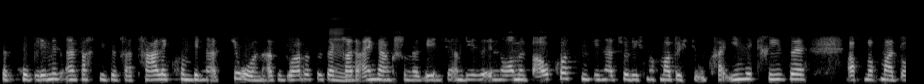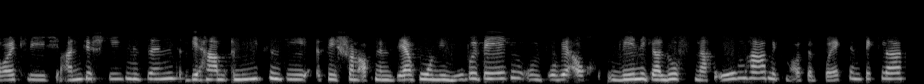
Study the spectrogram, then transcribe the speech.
Das Problem ist einfach diese fatale Kombination. Also du hattest es ja mhm. gerade eingangs schon erwähnt. Wir haben diese enormen Baukosten, die natürlich nochmal durch die Ukraine-Krise auch nochmal deutlich angestiegen sind. Wir haben Mieten, die sich schon auf einem sehr hohen Niveau bewegen und wo wir auch weniger Luft nach oben haben. Ich komme aus der Projektentwickler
